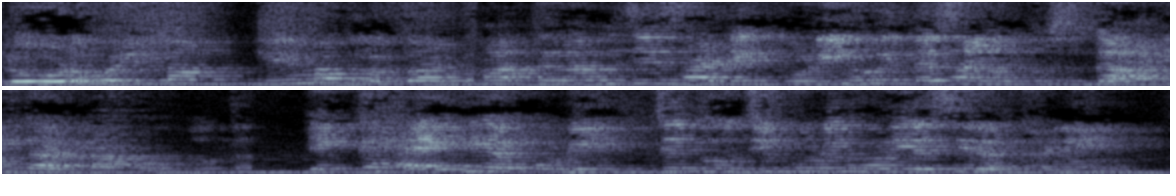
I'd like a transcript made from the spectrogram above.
ਲੋੜ ਹੋਈ ਤਾਂ ਕੀ ਮਤਲਬ ਤੁਹਾਡਾ? ਮਤਲਬ ਜੇ ਸਾਡੀ ਕੁੜੀ ਹੋਈ ਤਾਂ ਸਾਨੂੰ ਕੁਝ ਗਾਹ ਨਹੀਂ ਕਰਨਾ ਪਊਗਾ ਇੱਕ ਹੈਗੀ ਆ ਕੁੜੀ, ਜੇ ਦੂਜੀ ਕੁੜੀ ਹੋਈ ਅਸੀਂ ਰੱਖਣੀ ਨਹੀਂ।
